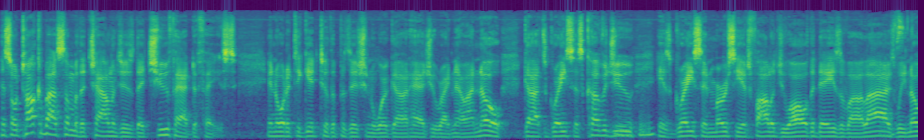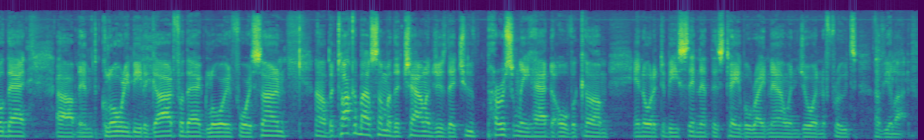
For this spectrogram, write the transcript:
And so, talk about some of the challenges that you've had to face in order to get to the position where God has you right now. I know God's grace has covered you, mm-hmm. His grace and mercy has followed you all the days of our lives. We know that. Um, and glory be to God for that, glory for His Son. Uh, but talk about some of the challenges that you've personally had to overcome in order to be sitting at this table right now enjoying the fruits of your life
